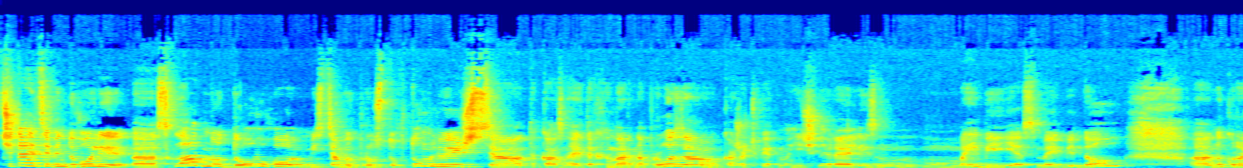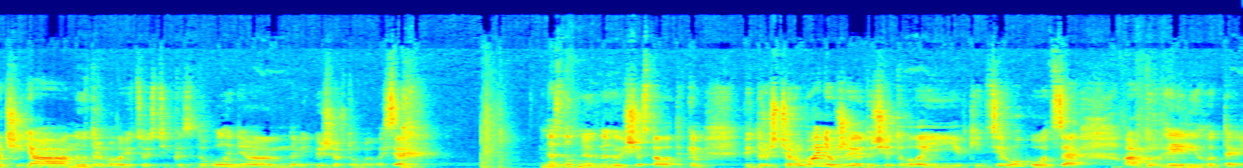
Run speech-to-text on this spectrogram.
Читається він доволі е, складно, довго, місцями просто втомлюєшся. Така, знаєте, химерна проза, кажуть, як магічний реалізм maybe yes, maybe no. Е, ну, коротше, я не отримала від цього стільки задоволення, навіть більше втомилася. Наступною книгою, що стала таким підрозчаруванням, вже я дочитувала її в кінці року. Це Артур Гейлі Готель.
